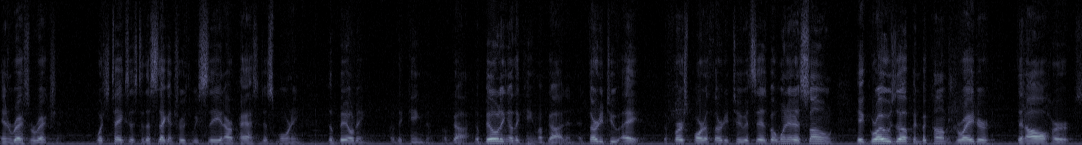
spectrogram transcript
and resurrection. Which takes us to the second truth we see in our passage this morning the building of the kingdom of God. The building of the kingdom of God. In, in 32a, the first part of 32, it says, But when it is sown, it grows up and becomes greater than all herbs.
